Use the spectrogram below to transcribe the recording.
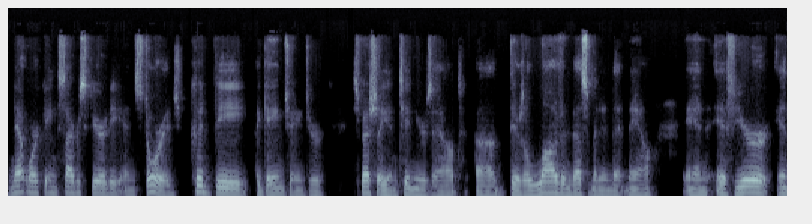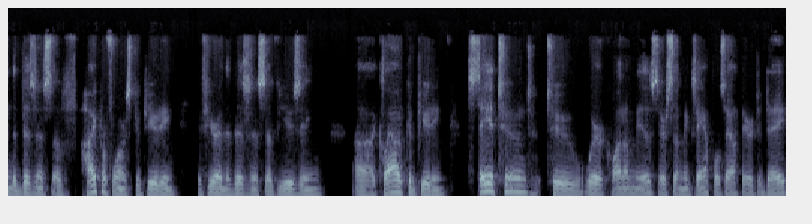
networking, cybersecurity, and storage could be a game changer, especially in 10 years out. Uh, there's a lot of investment in that now. And if you're in the business of high performance computing, if you're in the business of using uh, cloud computing. Stay attuned to where quantum is. There's some examples out there today,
